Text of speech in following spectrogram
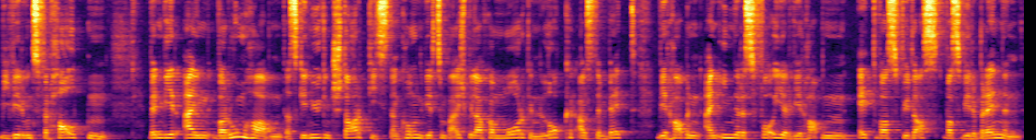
wie wir uns verhalten Wenn wir ein Warum haben, das genügend stark ist, dann kommen wir zum Beispiel auch am Morgen locker aus dem Bett. Wir haben ein inneres Feuer, wir haben etwas für das, was wir brennen.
